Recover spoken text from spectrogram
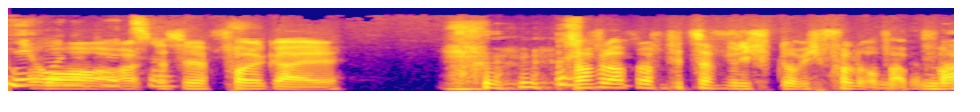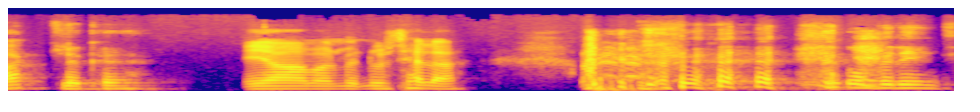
Nee, ohne Boah, Pizza. Das wäre voll geil. Kartoffelauflauf-Pizza würde ich, glaube ich, voll drauf abfahren. Marktlücke. Ja, man, mit Nutella. Unbedingt.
